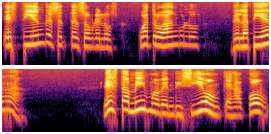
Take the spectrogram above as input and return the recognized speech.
extiéndese sobre los cuatro ángulos de la tierra. Esta misma bendición que Jacob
